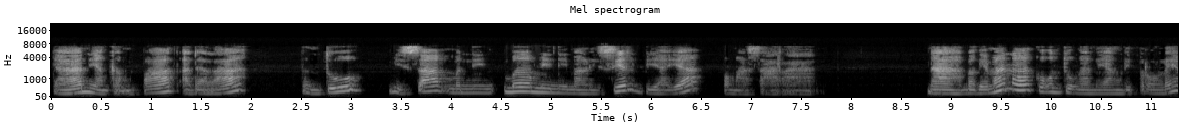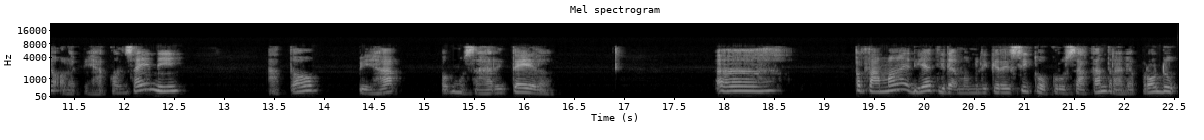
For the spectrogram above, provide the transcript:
Dan yang keempat adalah tentu bisa meminimalisir biaya pemasaran. Nah, bagaimana keuntungan yang diperoleh oleh pihak konsaini atau pihak pengusaha retail? Uh, pertama, dia tidak memiliki risiko kerusakan terhadap produk.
